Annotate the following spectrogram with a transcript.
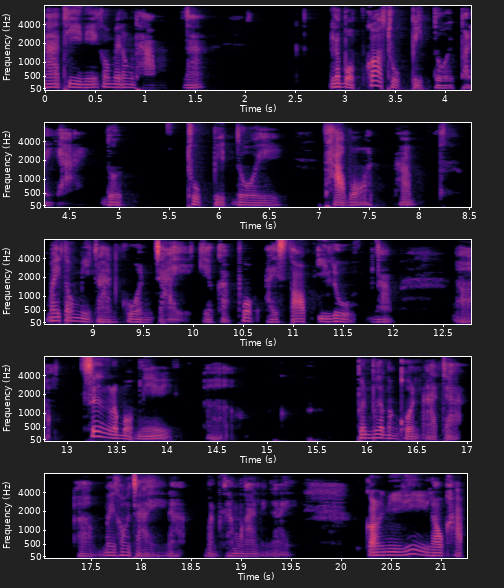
หน้าที่นี้ก็ไม่ต้องทำนะระบบก็ถูกปิดโดยปริยายโดยถูกปิดโดยทาวอร์ครับ ไม่ต้องมีการกวนใจเกี่ยวกับพวก iStop eLoop นะครับซึ่งระบบนี้เพื่อนๆบางคนอาจจะไม่เข้าใจนะมันทำงานยังไง กรณีที่เราขับ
